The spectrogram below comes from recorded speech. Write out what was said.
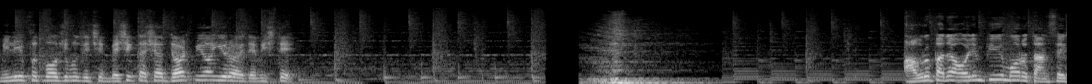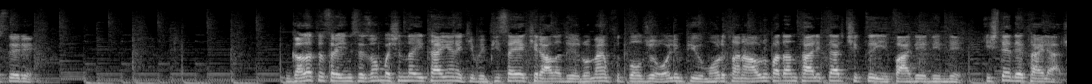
milli futbolcumuz için Beşiktaş'a 4 milyon euro ödemişti. Avrupa'da Olimpiyu Morutan sesleri Galatasaray'ın sezon başında İtalyan ekibi Pisa'ya kiraladığı Rumen futbolcu Olimpiu Morutan'a Avrupa'dan talipler çıktığı ifade edildi. İşte detaylar.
